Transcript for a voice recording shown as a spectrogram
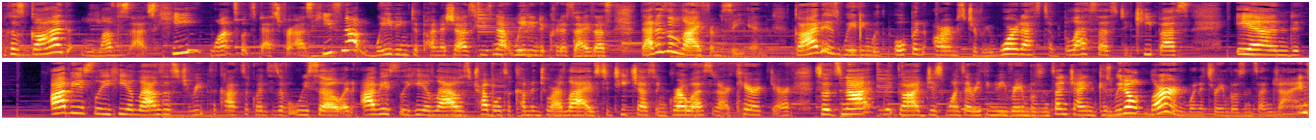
because God loves us. He wants what's best for us. He's not waiting to punish us, He's not waiting to criticize us. That is a lie from Satan. God is waiting with open arms to reward us, to bless us, to keep us. And obviously he allows us to reap the consequences of what we sow and obviously he allows trouble to come into our lives to teach us and grow us in our character so it's not that god just wants everything to be rainbows and sunshine because we don't learn when it's rainbows and sunshine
